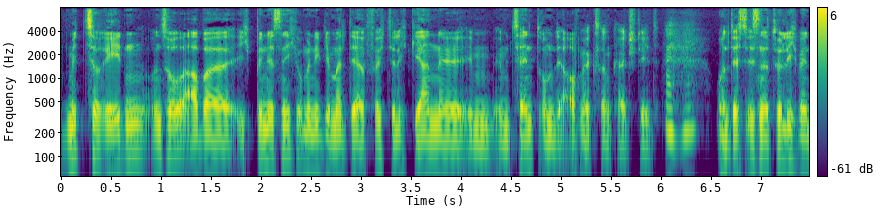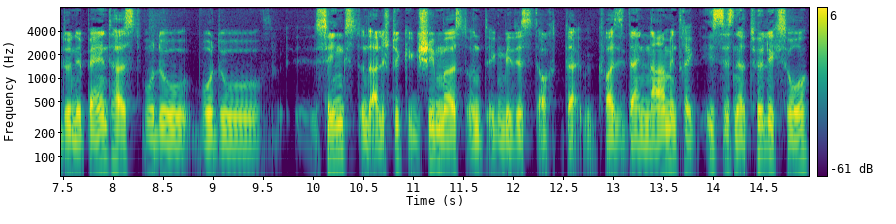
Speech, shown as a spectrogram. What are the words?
mitzureden und so, aber ich bin jetzt nicht unbedingt jemand, der fürchterlich gerne im, im Zentrum der Aufmerksamkeit steht. Mhm. Und das ist natürlich, wenn du eine Band hast, wo du, wo du singst und alle Stücke geschrieben hast und irgendwie das auch da, quasi deinen Namen trägt, ist es natürlich so.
